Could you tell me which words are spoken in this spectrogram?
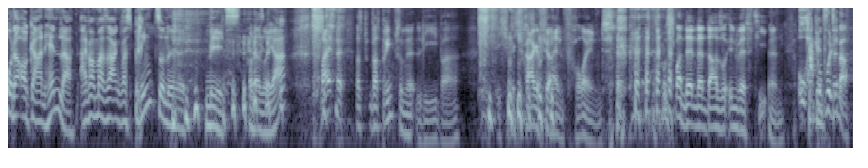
Oder Organhändler. Einfach mal sagen, was bringt so eine Milz oder so, ja? Äh, was, was bringt so eine Lieber? Ich, ich frage für einen Freund. Was muss man denn denn da so investieren? Oh, apropos Lieber.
